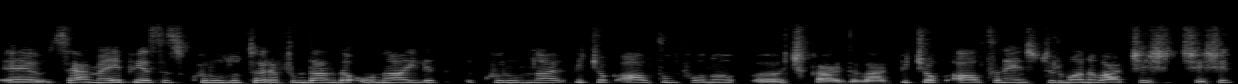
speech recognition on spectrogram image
e, sermaye piyasası kurulu tarafından da onaylı kurumlar birçok altın fonu e, çıkardılar. Birçok altın enstrümanı var çeşit çeşit.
